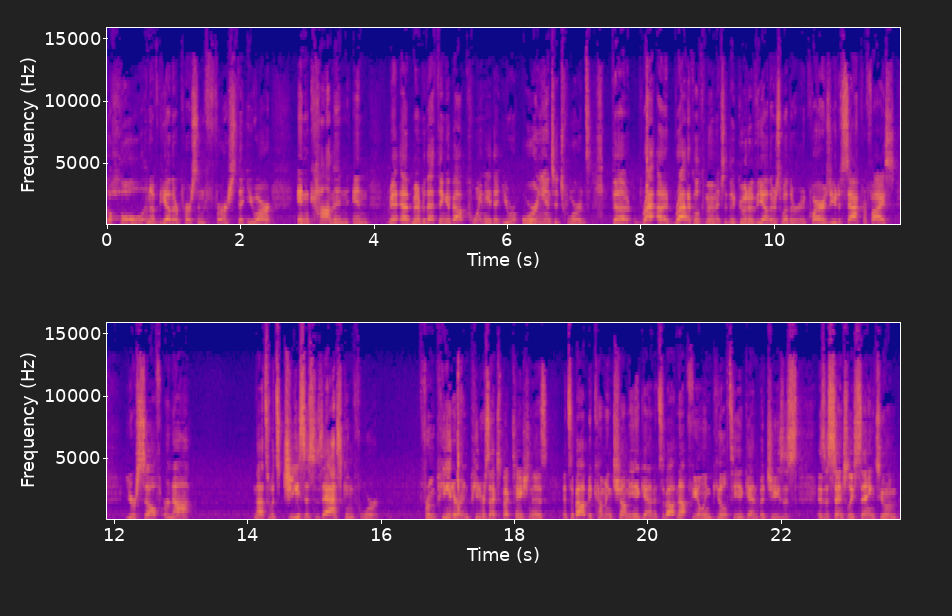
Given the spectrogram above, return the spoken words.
the whole and of the other person first, that you are in common. And uh, remember that thing about koine, that you are oriented towards the ra- uh, radical commitment to the good of the others, whether it requires you to sacrifice yourself or not. And that's what Jesus is asking for from Peter. And Peter's expectation is it's about becoming chummy again. It's about not feeling guilty again. But Jesus is essentially saying to him,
